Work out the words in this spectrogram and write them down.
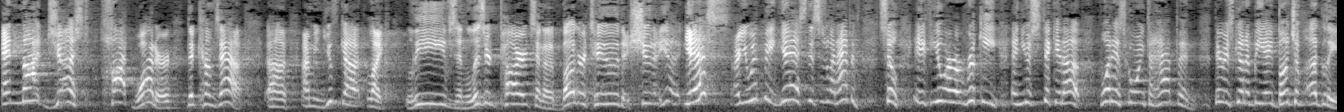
And not just hot water that comes out. Uh, I mean, you've got like leaves and lizard parts and a bug or two that shoot. Yes? Are you with me? Yes, this is what happens. So if you are a rookie and you stick it up, what is going to happen? There is going to be a bunch of ugly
